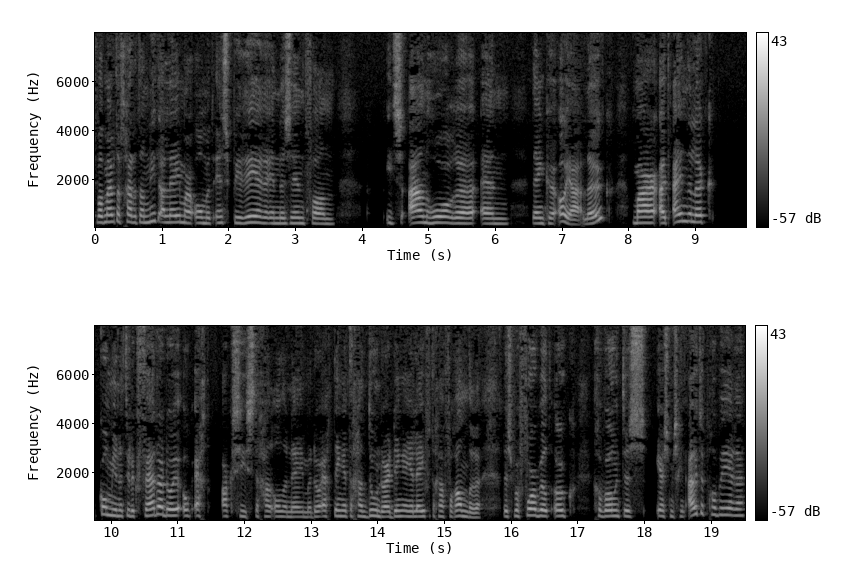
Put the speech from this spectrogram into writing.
Wat mij betreft gaat het dan niet alleen maar om het inspireren in de zin van iets aanhoren en denken: oh ja, leuk. Maar uiteindelijk kom je natuurlijk verder door je ook echt acties te gaan ondernemen, door echt dingen te gaan doen, door dingen in je leven te gaan veranderen. Dus bijvoorbeeld ook gewoontes eerst misschien uit te proberen,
